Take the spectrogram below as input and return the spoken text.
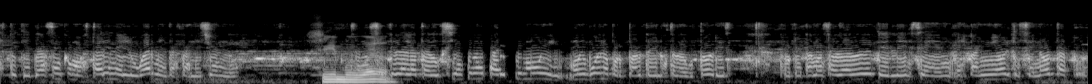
este, que te hacen como estar en el lugar mientras estás leyendo. Sí, muy bueno. la traducción, que me parece muy, muy bueno por parte de los traductores, porque estamos hablando de que lees en español, que se nota por,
